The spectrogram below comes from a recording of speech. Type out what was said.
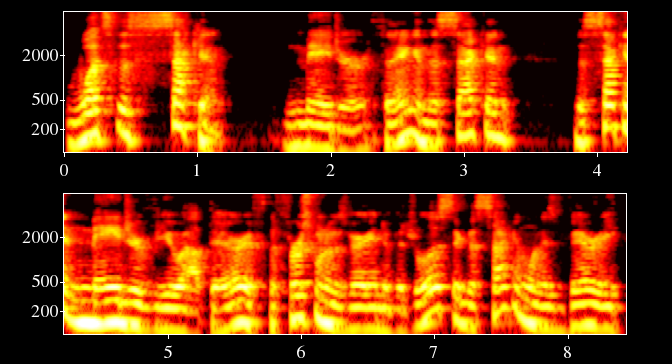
What's the second major thing? And the second the second major view out there, if the first one was very individualistic, the second one is very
